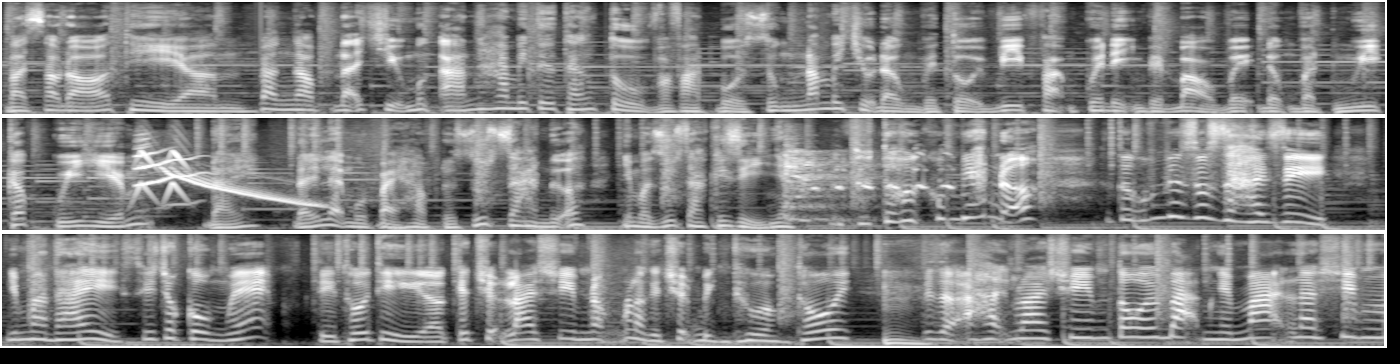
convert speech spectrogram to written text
Và sau đó thì um, bà Ngọc đã chịu mức án 24 tháng tù và phạt bổ sung 50 triệu đồng về tội vi phạm quy định về bảo vệ động vật nguy cấp quý hiếm. Đấy, đấy lại một bài học được rút ra nữa, nhưng mà rút ra cái gì nhỉ? Tôi, tôi không biết nữa Tôi không biết rút ra cái gì Nhưng mà này suy cho cùng ấy Thì thôi thì ờ, cái chuyện livestream nó cũng là cái chuyện bình thường thôi Ừ. Bây giờ à, hãy livestream tôi bạn ngày mai livestream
